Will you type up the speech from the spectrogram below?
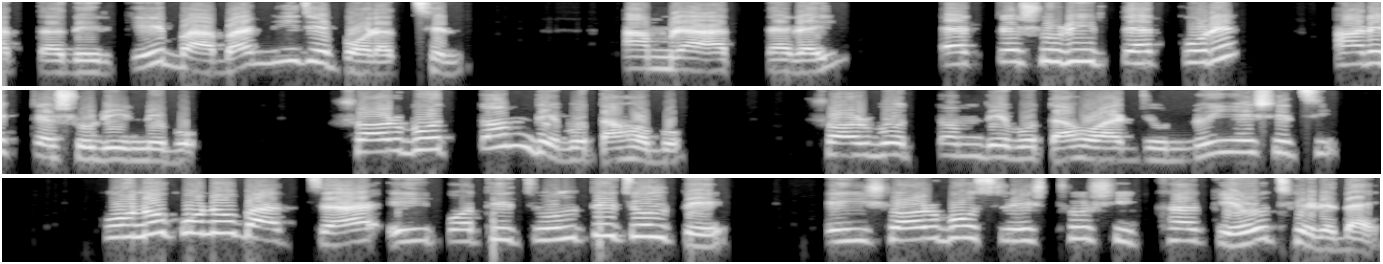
আত্মাদেরকে বাবা নিজে পড়াচ্ছেন। আমরা আত্মারাই একটা শরীর ত্যাগ করে আরেকটা শরীর নেব। সর্বোত্তম দেবতা হব। সর্বোত্তম দেবতা হওয়ার জন্যই এসেছি। কোনো কোনো বাচ্চা এই পথে চলতে চলতে এই সর্বশ্রেষ্ঠ শিক্ষাকেও ছেড়ে দেয়।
